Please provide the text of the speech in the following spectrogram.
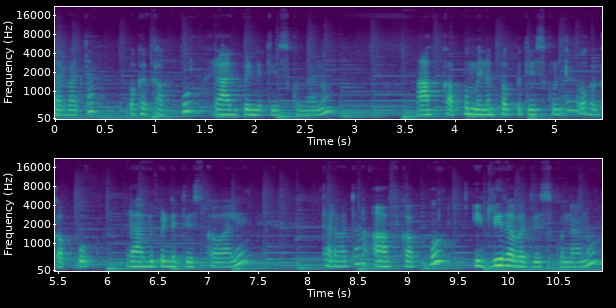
తర్వాత ఒక కప్పు రాగి పిండి తీసుకున్నాను. హాఫ్ కప్పు మినప్పప్పు తీసుకుంటే ఒక కప్పు రాగి పిండి తీసుకోవాలి. తర్వాత హాఫ్ కప్పు ఇడ్లీ రవ్వ తీసుకున్నాను.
